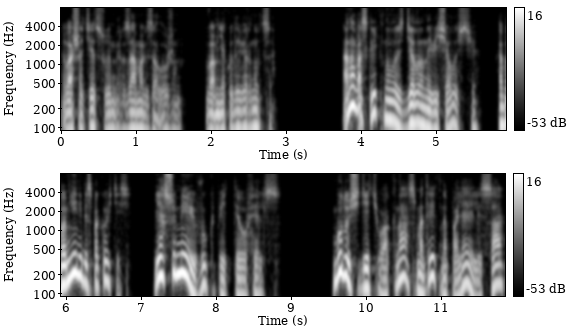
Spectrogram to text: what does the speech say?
Ваш отец умер, замок заложен. Вам некуда вернуться. Она воскликнула, сделанной веселостью. — Обо мне не беспокойтесь. Я сумею выкупить Теофельс. Буду сидеть у окна, смотреть на поля и леса,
